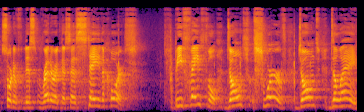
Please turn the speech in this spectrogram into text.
sort of this rhetoric that says, stay the course. Be faithful. Don't swerve. Don't delay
